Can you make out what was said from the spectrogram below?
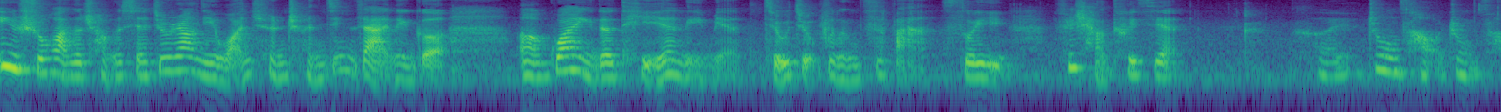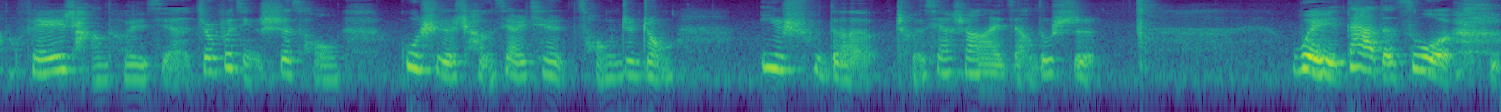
艺术化的呈现，就让你完全沉浸在那个呃观影的体验里面，久久不能自拔，所以非常推荐。可以种草种草，非常推荐。就不仅是从故事的呈现，而且从这种艺术的呈现上来讲，都是伟大的作品。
